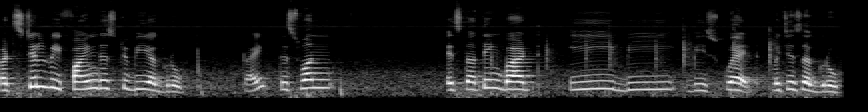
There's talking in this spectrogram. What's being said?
but still we find this to be a group, right. This one is nothing but E B B squared which is a group.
